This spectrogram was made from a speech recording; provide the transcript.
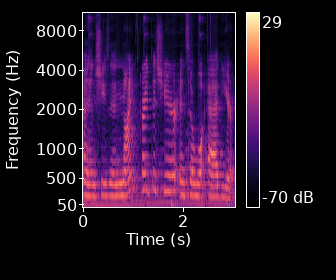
and she's in ninth grade this year and so we'll add year.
